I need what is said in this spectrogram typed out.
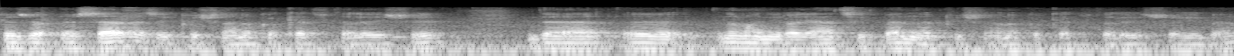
közvetlen szervezik Krisnának a kedvelését, de ő nem annyira játszik benne Krisnának a kedveléseiben,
